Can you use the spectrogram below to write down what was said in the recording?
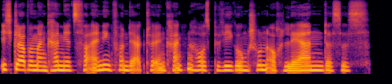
Ich glaube, man kann jetzt vor allen Dingen von der aktuellen Krankenhausbewegung schon auch lernen, dass es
